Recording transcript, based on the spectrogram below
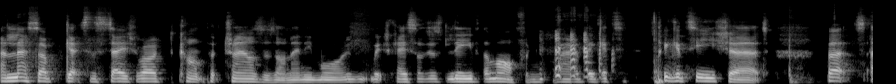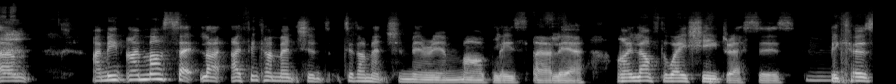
unless I get to the stage where I can't put trousers on anymore. In which case, I'll just leave them off and wear a bigger t- bigger t-shirt. But um, I mean, I must say, like I think I mentioned, did I mention Miriam Margolyes earlier? I love the way she dresses Mm. because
